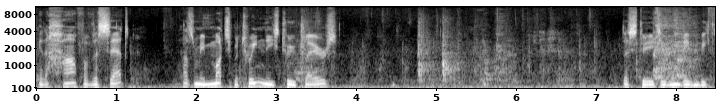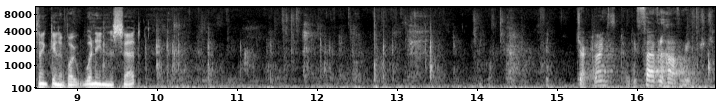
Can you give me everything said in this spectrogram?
get a half of the set. Hasn't been much between these two players. At this stage, he won't even be thinking about winning the set. Jack length 25 and a half meters.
